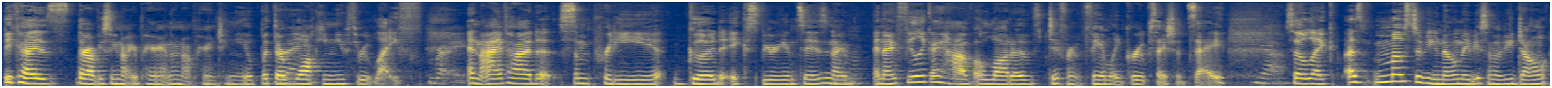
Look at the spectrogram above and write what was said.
because they're obviously not your parent, they're not parenting you, but they're Right. walking you through life. Right. And I've had some pretty good experiences and I mm-hmm. and I feel like I have a lot of different family groups, I should say. yeah. So, like, as most of you know, maybe some of you don't,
